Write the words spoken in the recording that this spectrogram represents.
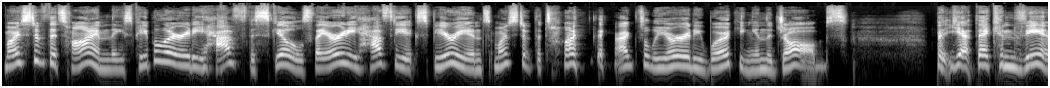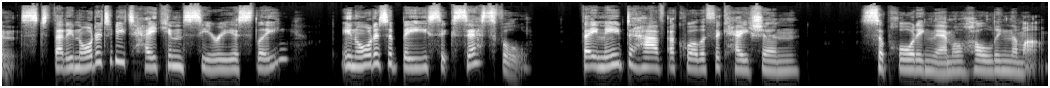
Most of the time, these people already have the skills, they already have the experience. Most of the time, they're actually already working in the jobs. But yet, they're convinced that in order to be taken seriously, in order to be successful, they need to have a qualification supporting them or holding them up.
